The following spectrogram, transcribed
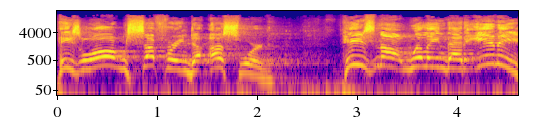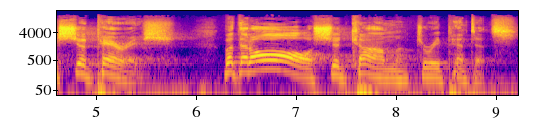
He's long suffering to usward. He's not willing that any should perish, but that all should come to repentance.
